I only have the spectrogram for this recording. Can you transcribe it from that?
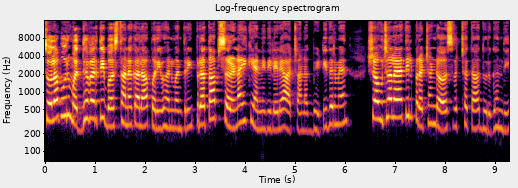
सोलापूर मध्यवर्ती बस स्थानकाला परिवहन मंत्री प्रताप सरनाईक यांनी दिलेल्या अचानक भेटीदरम्यान शौचालयातील प्रचंड अस्वच्छता दुर्गंधी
